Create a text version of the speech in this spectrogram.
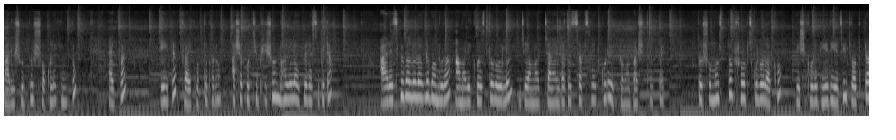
বাড়ি শুদ্ধ সকলে কিন্তু একবার এইটা ট্রাই করতে পারো। আশা করছি ভীষণ ভালো লাগবে রেসিপিটা আর রেসিপি ভালো লাগলে বন্ধুরা, আমার রিকোয়েস্ট তো রইল যে আমার চ্যানেলটাকে সাবস্ক্রাইব করে একটু আমার পাশে থাকবে। তো সমস্ত ফ্রুটসগুলো দেখো, বেশি করে দিয়ে দিয়েছি। যতটা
